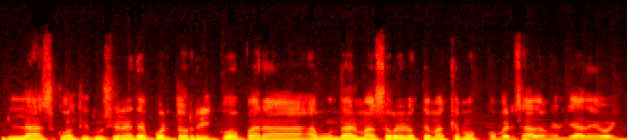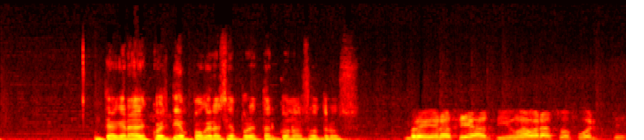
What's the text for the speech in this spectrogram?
Las Constituciones de Puerto Rico, para abundar más sobre los temas que hemos conversado en el día de hoy. Te agradezco el tiempo. Gracias por estar con nosotros. Hombre, gracias a ti. Un abrazo fuerte.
